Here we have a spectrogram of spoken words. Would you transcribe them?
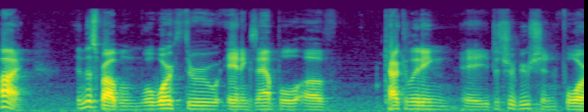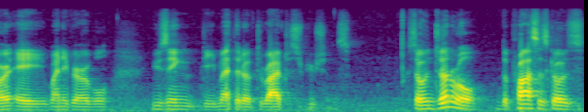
Hi. In this problem, we'll work through an example of calculating a distribution for a random variable using the method of derived distributions. So in general, the process goes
